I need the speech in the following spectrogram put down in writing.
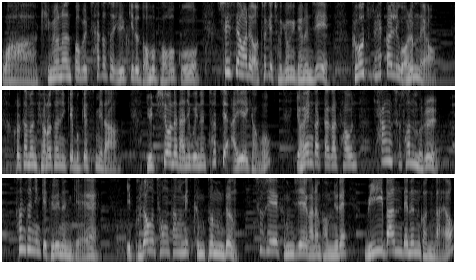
와 김연한법을 찾아서 읽기도 너무 버겁고 실생활에 어떻게 적용이 되는지 그것도 좀 헷갈리고 어렵네요. 그렇다면 변호사님께 묻겠습니다. 유치원에 다니고 있는 첫째 아이의 경우 여행 갔다가 사온 향수 선물을 선생님께 드리는 게 이 부정청탁 및 금품 등 수수의 금지에 관한 법률에 위반되는 건가요?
